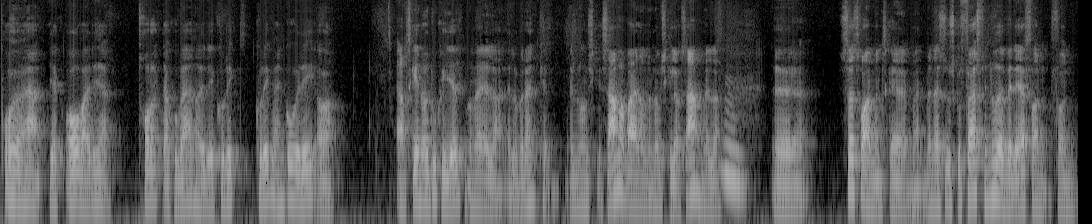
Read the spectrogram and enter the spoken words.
prøv at høre her, jeg overvejer det her. Tror du ikke, der kunne være noget i det? Kunne det ikke, kunne det ikke være en god idé? Og er der måske noget, du kan hjælpe mig med, eller, eller hvordan kan, eller noget, vi skal samarbejde om, eller noget, vi skal lave sammen, eller, Mm. øh, så tror jeg, man skal, man, men altså, du skal først finde ud af, hvad det er for, en, for, en,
